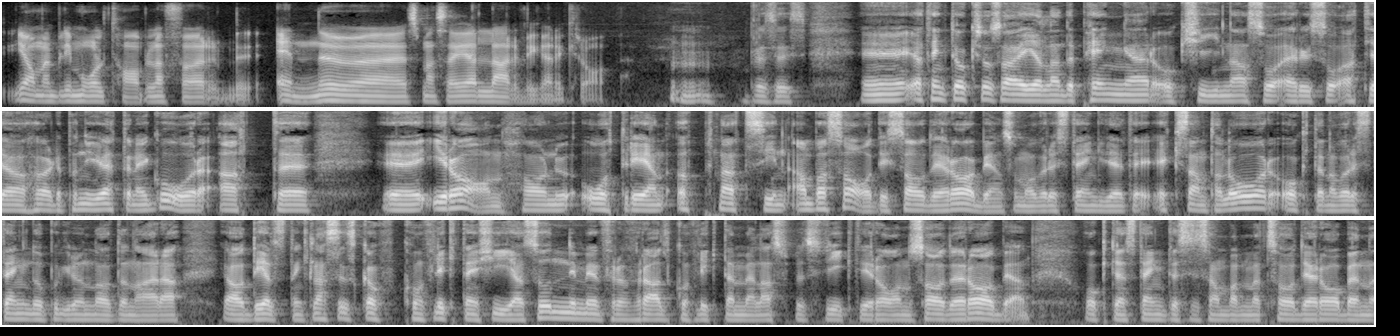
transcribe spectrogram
ja, men bli måltavla för ännu eh, som man säger, larvigare krav. Mm, precis. Eh, jag tänkte också så här gällande pengar och Kina så är det så att jag hörde på nyheterna igår att eh, Eh, Eh, Iran har nu återigen öppnat sin ambassad i Saudiarabien som har varit stängd i ett x antal år och den har varit stängd på grund av den här, ja, dels den klassiska konflikten Shia-Sunni men framförallt konflikten mellan specifikt Iran och Saudiarabien. Och den stängdes i samband med att Saudiarabien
